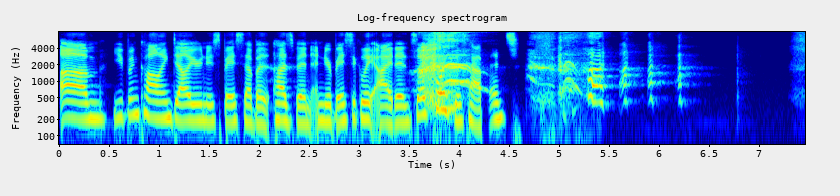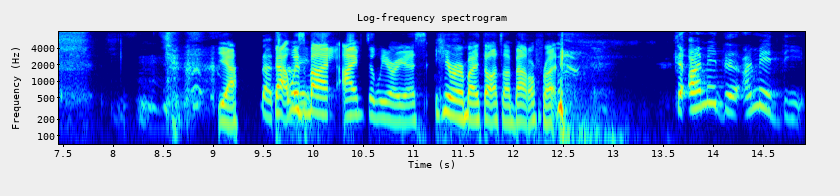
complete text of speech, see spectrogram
um, you've been calling Del your new space hub- husband, and you're basically Iden, so of course this happened. yeah. That's that was my I'm delirious. Here are my thoughts on Battlefront. I made the I made the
